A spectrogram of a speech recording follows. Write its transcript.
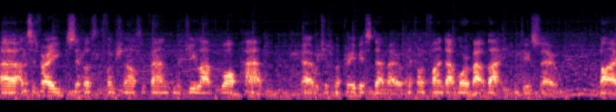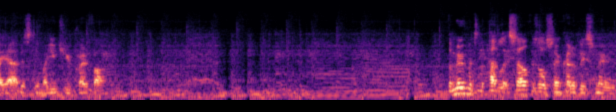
Uh, and this is very similar to the functionality found in the G-Lab Wah Pad, uh, which is my previous demo, and if you want to find out more about that, you can do so by uh, visiting my YouTube profile. The movement of the pedal itself is also incredibly smooth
